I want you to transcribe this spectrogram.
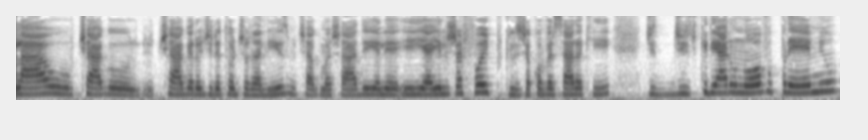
lá, o Thiago, o Thiago era o diretor de jornalismo, o Thiago Machado, e, ele, e aí ele já foi, porque eles já conversaram aqui, de, de criar um novo prêmio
